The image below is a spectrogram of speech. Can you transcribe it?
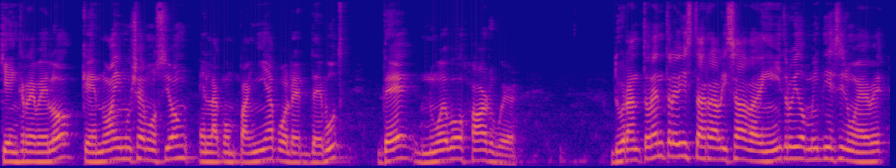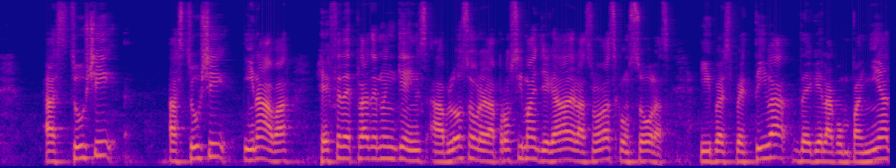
quien reveló que no hay mucha emoción en la compañía por el debut de nuevo hardware. Durante una entrevista realizada en E3 2019, Astushi, Astushi Inaba, jefe de Platinum Games, habló sobre la próxima llegada de las nuevas consolas y perspectiva de que la compañía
